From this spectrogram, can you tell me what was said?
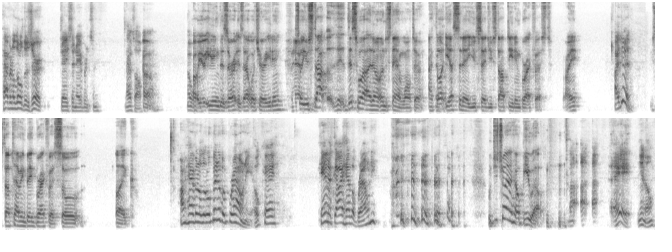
Having a little dessert, Jason Abramson. That's all. oh, Oh, oh, you're eating dessert. Is that what you're eating? So you stopped. th- This is what I don't understand, Walter. I thought yesterday you said you stopped eating breakfast, right? I did. You stopped having big breakfast. So, like, I'm having a little bit of a brownie. Okay. Can a guy have a brownie? we're just trying to help you out. I, I, I, hey, you know,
